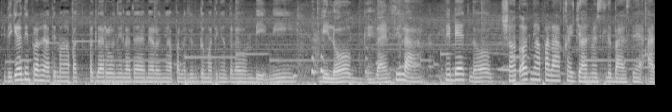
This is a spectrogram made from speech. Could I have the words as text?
Titigyan natin pala natin mga pag- paglaro nila dahil meron nga pala yung dumating ng dalawang bini. Bilog. Eh, dahil sila, may betlog. Shoutout nga pala kay John Mers Libaste at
